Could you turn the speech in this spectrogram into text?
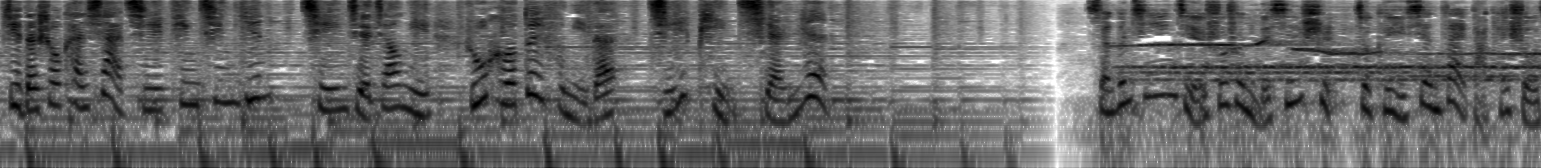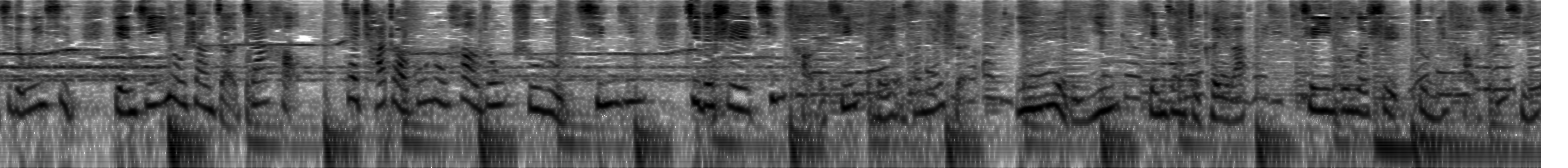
记得收看下期听清音，清音姐教你如何对付你的极品前任。想跟清音姐说说你的心事，就可以现在打开手机的微信，点击右上角加号。在查找公众号中输入“清音”，记得是青草的青，没有三点水，音乐的音，添加就可以了。清音工作室祝你好心情。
